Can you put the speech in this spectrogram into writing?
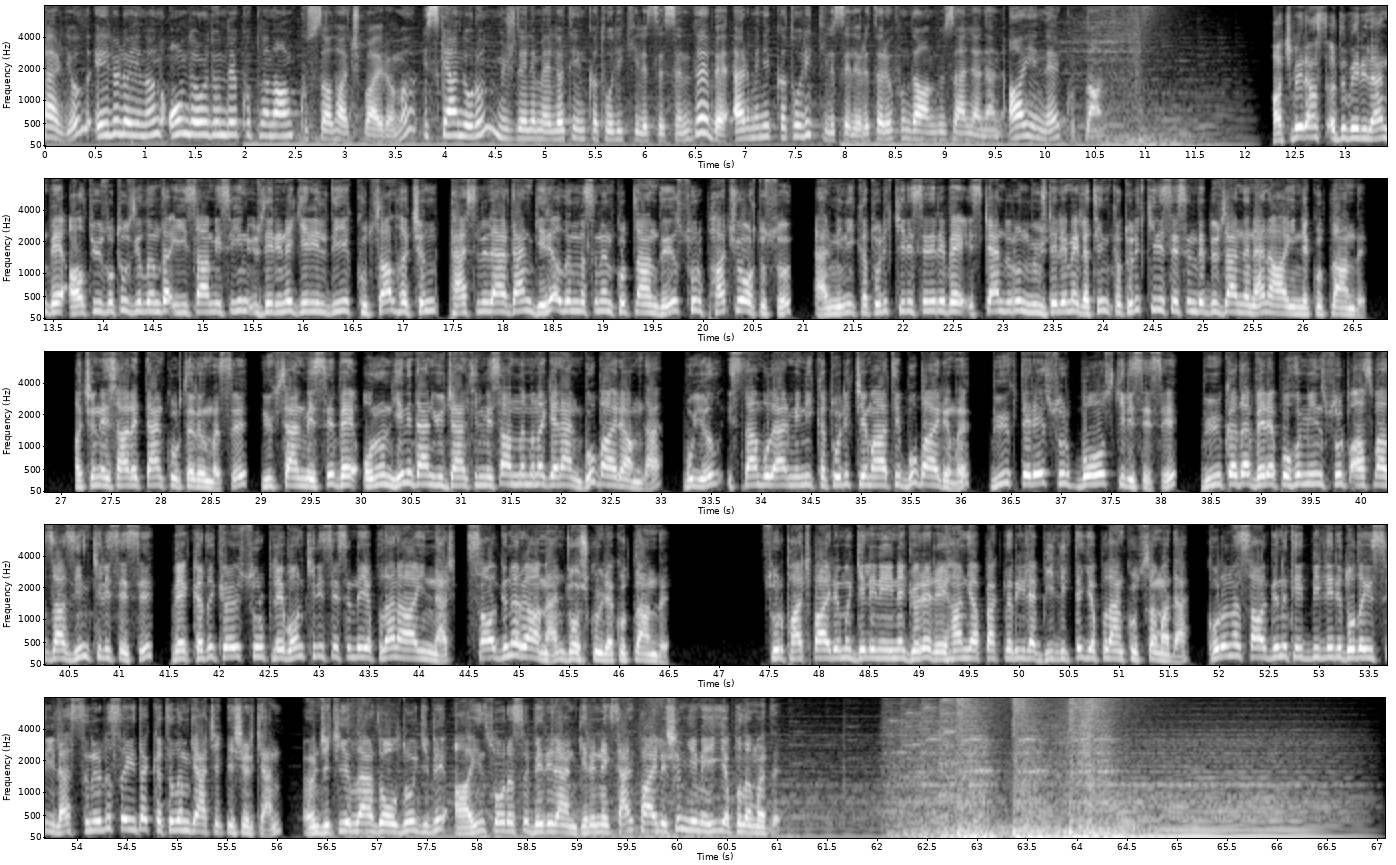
Her yıl Eylül ayının 14'ünde kutlanan Kutsal Haç Bayramı, İskenderun Müjdeleme Latin Katolik Kilisesi'nde ve Ermeni Katolik Kiliseleri tarafından düzenlenen ayinle kutlandı. Haçverast adı verilen ve 630 yılında İsa Mesih'in üzerine gerildiği kutsal haçın Perslilerden geri alınmasının kutlandığı Surp Haç Yortusu, Ermeni Katolik Kiliseleri ve İskenderun Müjdeleme Latin Katolik Kilisesi'nde düzenlenen ayinle kutlandı. Haçın esaretten kurtarılması, yükselmesi ve onun yeniden yüceltilmesi anlamına gelen bu bayramda, bu yıl İstanbul Ermeni Katolik Cemaati bu bayramı Büyükdere Surp Boğaz Kilisesi, Büyükada Verepohumin Surp Asvazazin Kilisesi ve Kadıköy Surp Levon Kilisesi'nde yapılan ayinler salgına rağmen coşkuyla kutlandı. Surp Haç Bayramı geleneğine göre reyhan yapraklarıyla birlikte yapılan kutsamada korona salgını tedbirleri dolayısıyla sınırlı sayıda katılım gerçekleşirken, önceki yıllarda olduğu gibi ayin sonrası verilen geleneksel paylaşım yemeği yapılamadı.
